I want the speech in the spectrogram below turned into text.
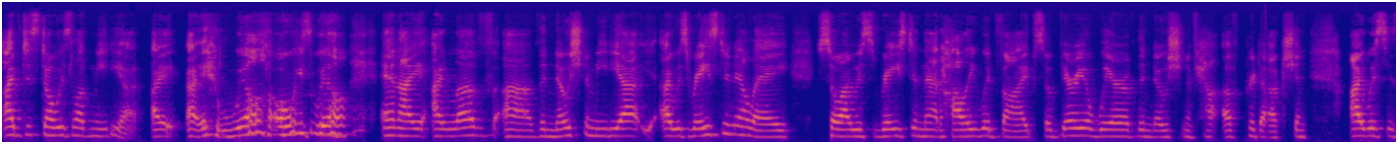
I've just always loved media. I, I will, always will, and I, I love uh, the notion of media. I was raised in LA, so I was raised in that Hollywood vibe. So very aware of the notion of how, of production. I was in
